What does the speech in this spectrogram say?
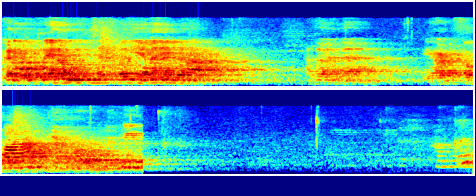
ఇక్కడ ఎప్పుడైనా ముందు చచ్చిపోయి ఏమైనా ఇవ్వను అర్థమైందా you have to focus on camera only uncle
